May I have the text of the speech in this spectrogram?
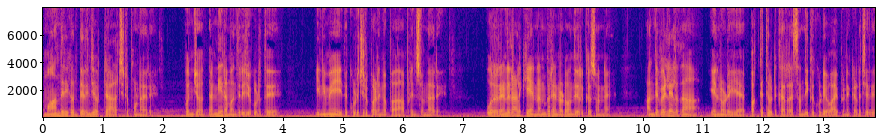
மாந்திரிகம் தெரிஞ்சவர்கிட்ட அழைச்சிட்டு போனார். கொஞ்சம் தண்ணீரை மந்திரிச்சு கொடுத்து இனிமே இதை குடிச்சிட்டு படுங்கப்பா அப்படின்னு சொன்னார். ஒரு ரெண்டு நாளைக்கு என் நண்பர் என்னோட வந்து இருக்க சொன்னேன். அந்த வேலையில் தான் என்னுடைய பக்கத்து வீட்டுக்காரரை சந்திக்கக்கூடிய வாய்ப்பு எனக்கு கிடச்சிது.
